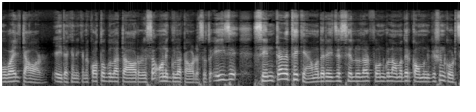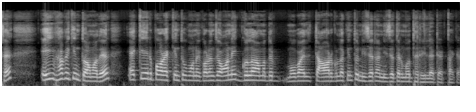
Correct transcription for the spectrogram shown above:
মোবাইল টাওয়ার এই দেখেন এখানে কতগুলো টাওয়ার রয়েছে, অনেকগুলো টাওয়ার রয়েছে। তো এই যে সেন্টারে থেকে আমাদের এই যে সেলুলার ফোনগুলো আমাদের কমিউনিকেশন করছে, এইভাবে কিন্তু আমাদের একের পর এক কিন্তু মনে করেন যে অনেকগুলো আমাদের মোবাইল টাওয়ারগুলো কিন্তু নিজেরা নিজেদের মধ্যে রিলেটেড থাকে।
